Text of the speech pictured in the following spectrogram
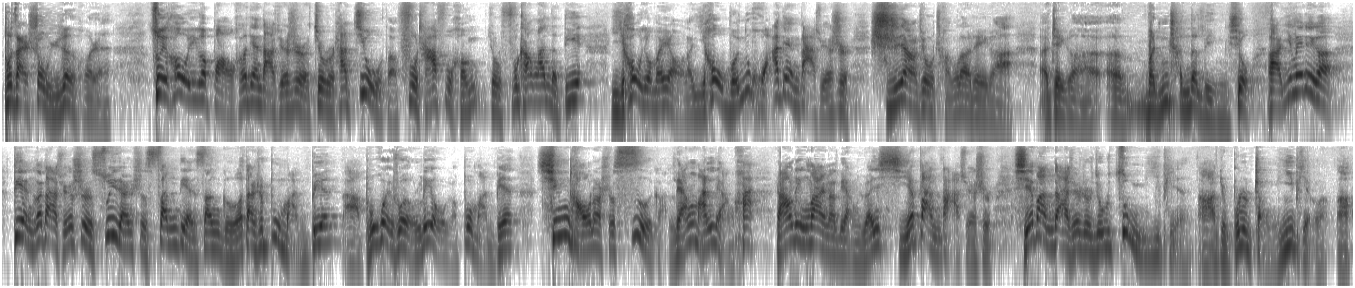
不再授予任何人。最后一个保和殿大学士就是他舅子富察傅恒，就是福康安的爹，以后就没有了。以后文华殿大学士实际上就成了这个呃这个呃文臣的领袖啊，因为这个殿阁大学士虽然是三殿三阁，但是不满编啊，不会说有六个不满编。清朝呢是四个，两满两汉，然后另外呢两员协办大学士，协办大学士就是纵一品啊，就不是整一品了啊。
